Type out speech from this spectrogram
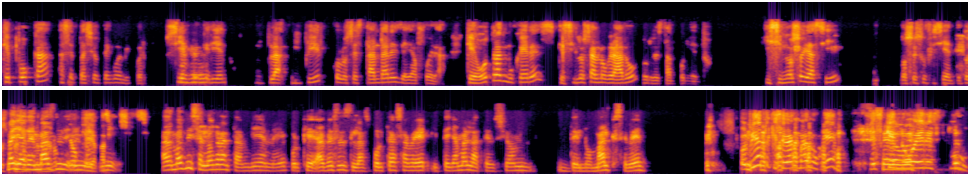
qué poca aceptación tengo de mi cuerpo, siempre queriendo cumplir con los estándares de allá afuera, que otras mujeres que sí los han logrado, nos los están poniendo. Y si no soy así, no soy suficiente. Entonces, No, y yo además, no ni, creo que haya ni- más ni- conciencia. además ni se logran tan bien, ¿eh? Porque a veces las volteas a ver y te llaman la atención de lo mal que se ven. Olvídate que se vean mal o bien, es que no bueno, eres es tú.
